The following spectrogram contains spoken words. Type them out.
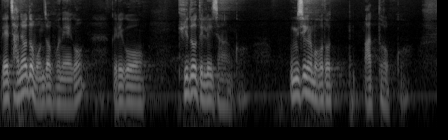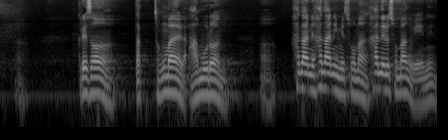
내 자녀도 먼저 보내고 그리고 귀도 들리지 않고 음식을 먹어도 맛도 없고 어, 그래서 딱 정말 아무런 어, 하나님 하나님의 소망 하늘의 소망 외에는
